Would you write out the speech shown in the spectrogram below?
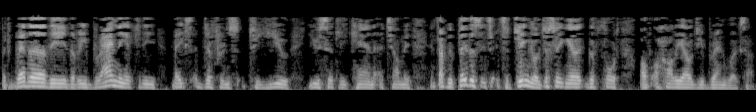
But whether the, the rebranding actually makes a difference to you, you certainly can uh, tell me. In fact, we play this, it's, it's a jingle, just so you can get a good thought of how the LG brand works out.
